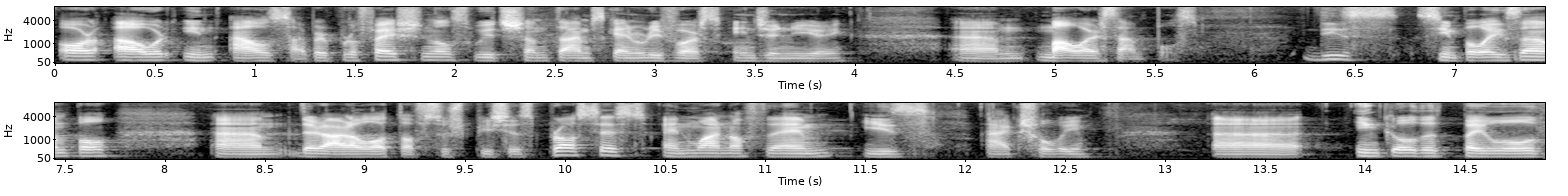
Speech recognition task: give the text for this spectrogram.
or our in-house cyber professionals, which sometimes can reverse engineering um, malware samples. This simple example, um, there are a lot of suspicious processes, and one of them is actually uh, encoded payload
